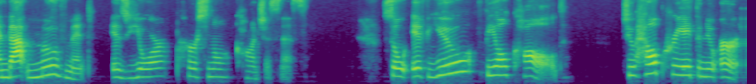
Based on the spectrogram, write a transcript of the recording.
And that movement is your personal consciousness. So if you feel called to help create the new earth,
